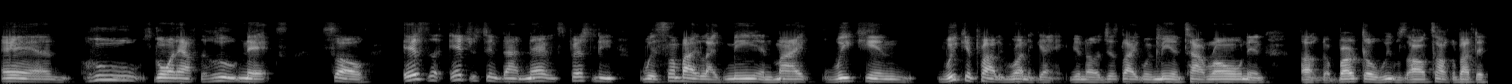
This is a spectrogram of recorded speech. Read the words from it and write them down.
and who's going after who next. So it's an interesting dynamic, especially with somebody like me and Mike. We can we can probably run the game, you know, just like when me and Tyrone and uh, Gilberto, we was all talking about that.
